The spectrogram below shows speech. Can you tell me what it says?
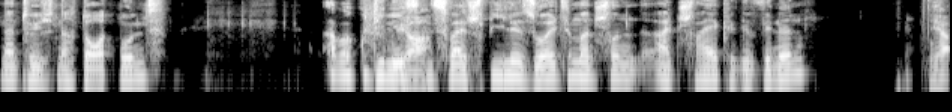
natürlich nach Dortmund. Aber gut, die nächsten Ja. zwei Spiele sollte man schon als Schalke gewinnen. ja,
